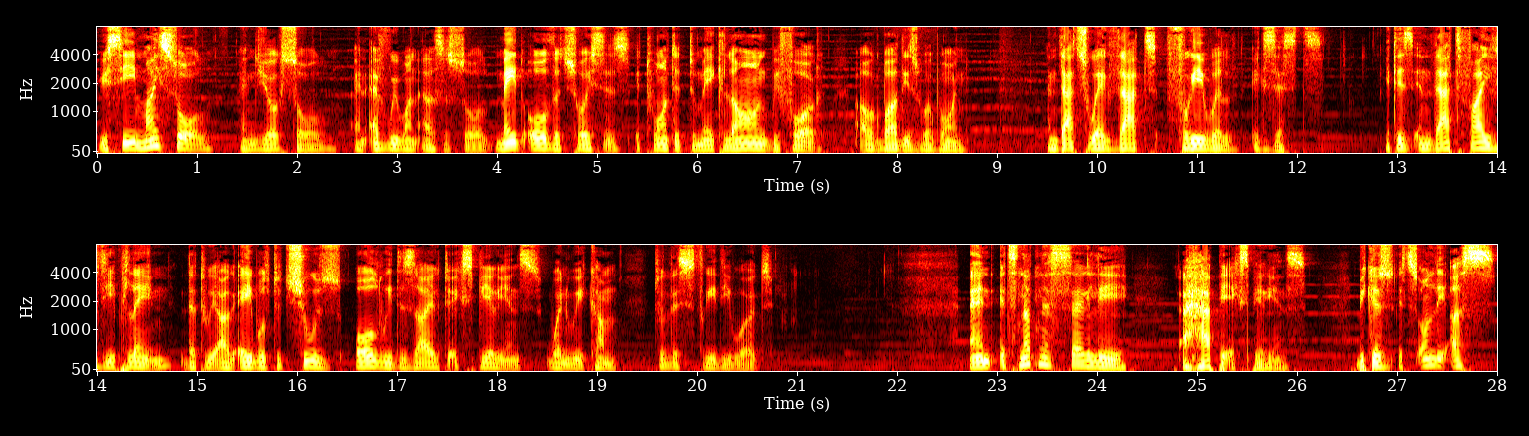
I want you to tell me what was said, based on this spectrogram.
You see, my soul and your soul and everyone else's soul made all the choices it wanted to make long before our bodies were born. And that's where that free will exists. It is in that 5D plane that we are able to choose all we desire to experience when we come to this 3D world. And it's not necessarily a happy experience because it's only us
